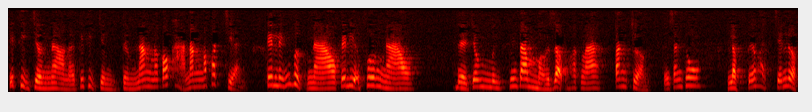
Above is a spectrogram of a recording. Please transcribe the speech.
cái thị trường nào là cái thị trường tiềm năng nó có khả năng nó phát triển. Cái lĩnh vực nào, cái địa phương nào để cho mình, chúng ta mở rộng hoặc là tăng trưởng cái doanh thu, lập kế hoạch chiến lược.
